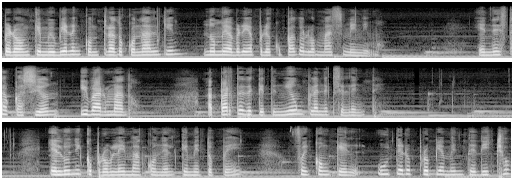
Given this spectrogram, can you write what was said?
pero aunque me hubiera encontrado con alguien, no me habría preocupado lo más mínimo. En esta ocasión iba armado, aparte de que tenía un plan excelente. El único problema con el que me topé fue con que el útero propiamente dicho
